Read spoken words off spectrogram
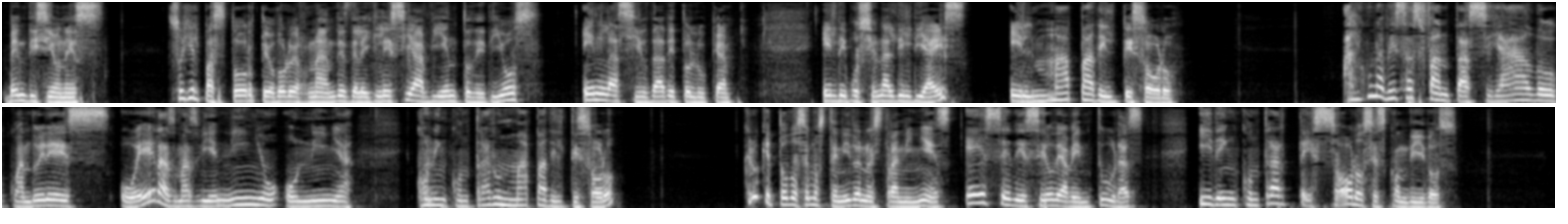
Bendiciones. Soy el pastor Teodoro Hernández de la Iglesia Viento de Dios en la ciudad de Toluca. El devocional del día es el mapa del tesoro. ¿Alguna vez has fantaseado cuando eres o eras más bien niño o niña con encontrar un mapa del tesoro? Creo que todos hemos tenido en nuestra niñez ese deseo de aventuras y de encontrar tesoros escondidos.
